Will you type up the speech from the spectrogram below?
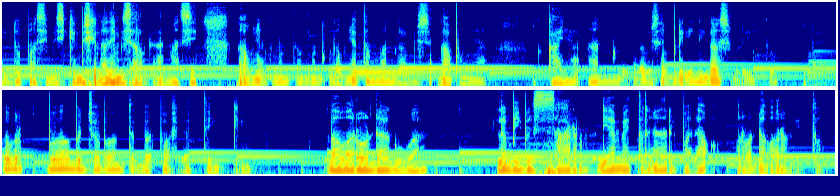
hidup masih miskin miskin aja misalkan masih nggak punya teman-teman nggak punya teman nggak bisa nggak punya kekayaan gitu nggak bisa beli ini nggak bisa beli itu. Gue ber, mencoba untuk berpositif thinking bahwa roda gue lebih besar diameternya daripada roda orang itu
